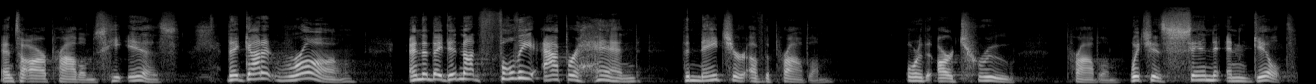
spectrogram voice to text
and to our problems. He is. They got it wrong, and that they did not fully apprehend the nature of the problem or the, our true problem, which is sin and guilt,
